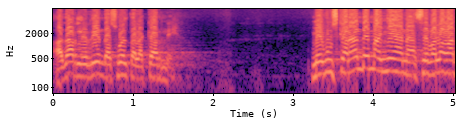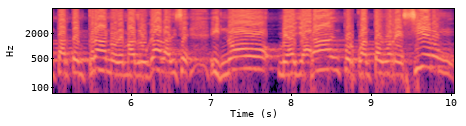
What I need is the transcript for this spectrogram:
a darle rienda suelta a la carne. Me buscarán de mañana, se va a levantar temprano, de madrugada, dice, y no me hallarán por cuanto aborrecieron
